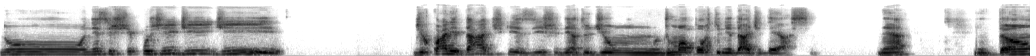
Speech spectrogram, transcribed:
no, nesses tipos de, de, de, de qualidades que existe dentro de, um, de uma oportunidade dessa. Né? Então,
